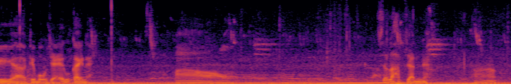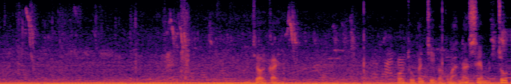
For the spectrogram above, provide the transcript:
Cái à, cái bộ rễ của cây này. Wow. rất là hấp dẫn nha. Đó. trời cây. Cô chú anh chị và các bạn đã xem một chút.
